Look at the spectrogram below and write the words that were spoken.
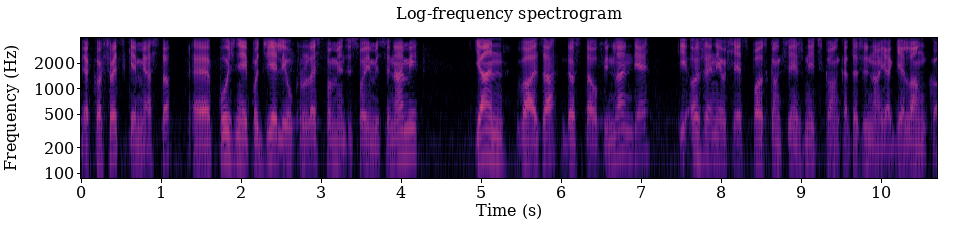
jako szwedzkie miasto. E, później podzielił królestwo między swoimi synami. Jan Waza dostał Finlandię i ożenił się z polską księżniczką Katarzyną Jagiellonką,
